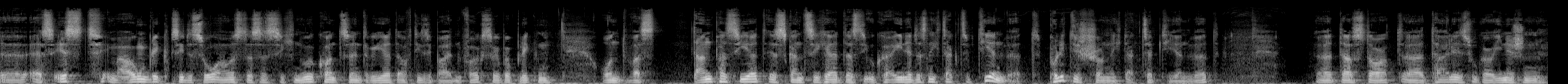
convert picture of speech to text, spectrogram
es ist, im Augenblick sieht es so aus, dass es sich nur konzentriert auf diese beiden Volksrepubliken und was dann passiert, ist ganz sicher, dass die Ukraine das nicht akzeptieren wird, politisch schon nicht akzeptieren wird, äh, dass dort äh, Teile des ukrainischen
